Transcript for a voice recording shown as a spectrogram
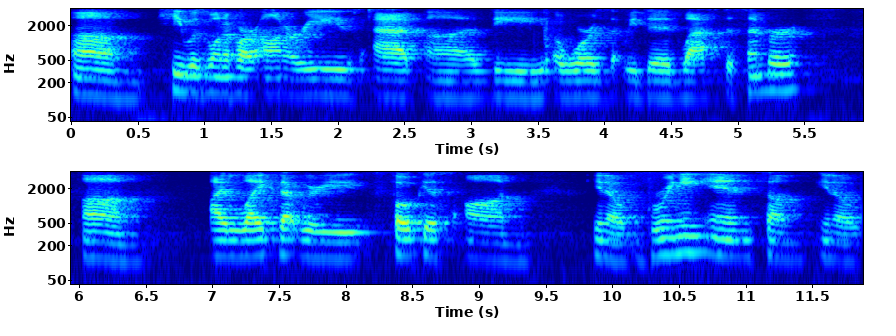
Um, he was one of our honorees at uh, the awards that we did last December. Um, I like that we focus on, you know, bringing in some, you know,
